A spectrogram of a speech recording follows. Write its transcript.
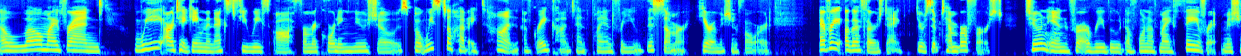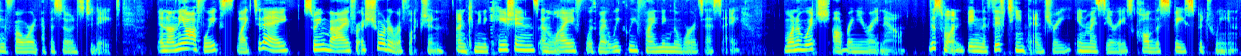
Hello, my friend. We are taking the next few weeks off from recording new shows, but we still have a ton of great content planned for you this summer here at Mission Forward. Every other Thursday through September 1st, tune in for a reboot of one of my favorite Mission Forward episodes to date. And on the off weeks, like today, swing by for a shorter reflection on communications and life with my weekly Finding the Words essay, one of which I'll bring you right now. This one being the 15th entry in my series called The Space Between.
